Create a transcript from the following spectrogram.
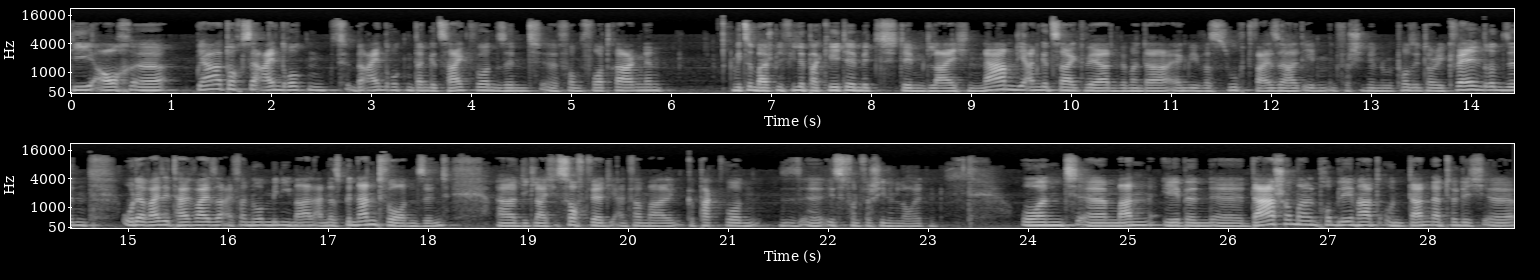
die auch äh, ja doch sehr beeindruckend, beeindruckend dann gezeigt worden sind äh, vom Vortragenden wie zum Beispiel viele Pakete mit dem gleichen Namen, die angezeigt werden, wenn man da irgendwie was sucht, weil sie halt eben in verschiedenen Repository-Quellen drin sind oder weil sie teilweise einfach nur minimal anders benannt worden sind. Äh, die gleiche Software, die einfach mal gepackt worden äh, ist von verschiedenen Leuten. Und äh, man eben äh, da schon mal ein Problem hat und dann natürlich äh,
